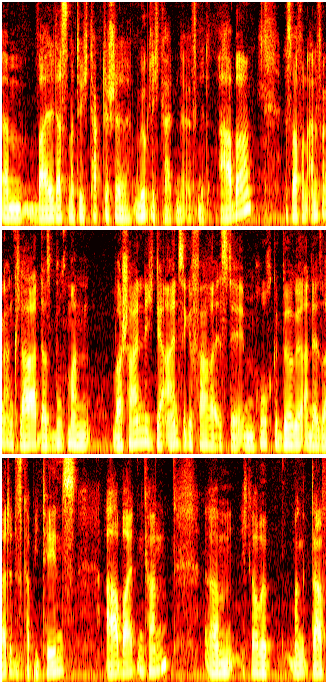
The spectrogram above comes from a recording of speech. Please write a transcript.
ähm, weil das natürlich taktische Möglichkeiten eröffnet. Aber es war von Anfang an klar, dass Buchmann wahrscheinlich der einzige Fahrer ist, der im Hochgebirge an der Seite des Kapitäns arbeiten kann. Ähm, ich glaube, man darf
